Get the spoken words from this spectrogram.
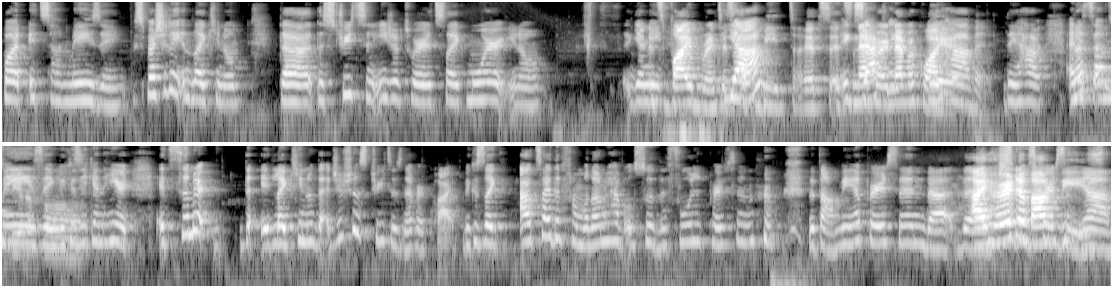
But it's amazing, especially in like you know the the streets in Egypt where it's like more you know it's vibrant. It's Yeah. upbeat. It's it's exactly. never never quiet. They have it. They have it, and That it's amazing because you can hear it. It's similar, the, it, like you know, the Egyptian street is never quiet because like outside of Ramadan we have also the fool person, the tamia person, the the. I heard about person. these. Yeah,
